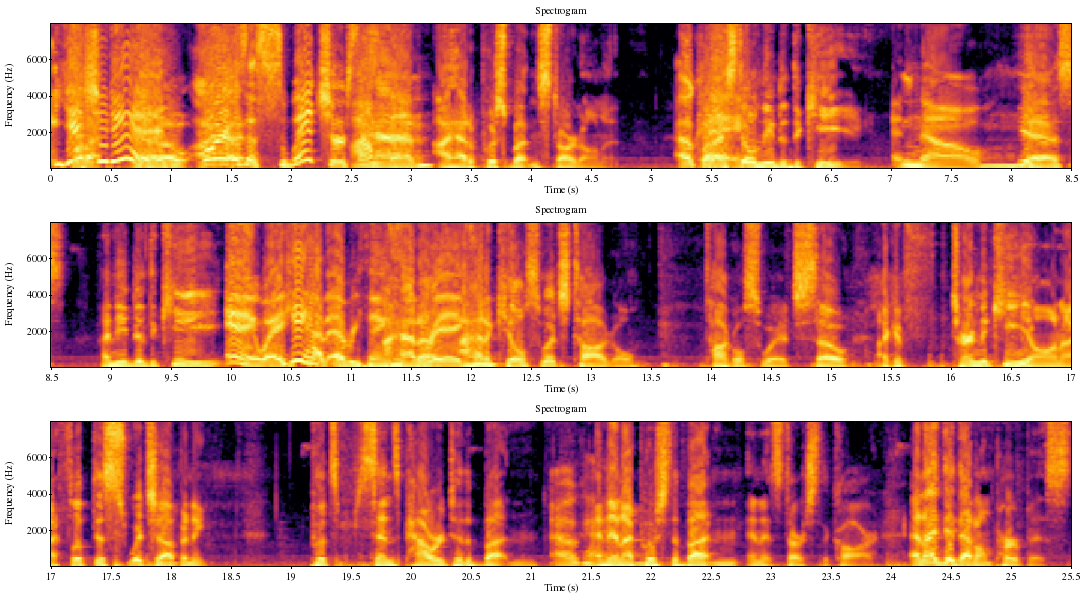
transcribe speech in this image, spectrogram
yes, I- you did. no, or it was a switch or something. I had I had a push button start on it, okay. but I still needed the key. no. Yes, I needed the key. Anyway, he had everything I had a I rigged. had a kill switch toggle, toggle switch, so I could f- turn the key on. I flipped this switch up, and it puts sends power to the button. Okay. And then I push the button, and it starts the car. And I did that on purpose.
